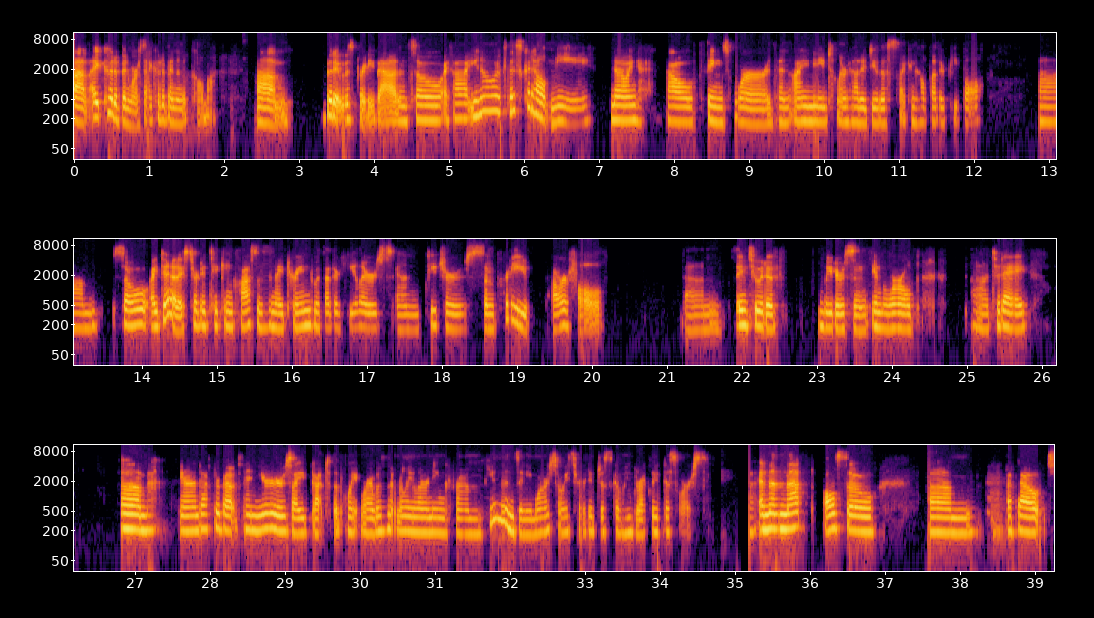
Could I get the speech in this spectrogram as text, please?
um, could have been worse. I could have been in a coma, um, but it was pretty bad. And so I thought, you know, if this could help me, knowing how things were, then I need to learn how to do this so I can help other people. Um, so I did. I started taking classes and I trained with other healers and teachers, some pretty powerful, um, intuitive leaders in, in the world uh, today. Um, and after about 10 years, I got to the point where I wasn't really learning from humans anymore. So I started just going directly to source. And then that also, um, about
